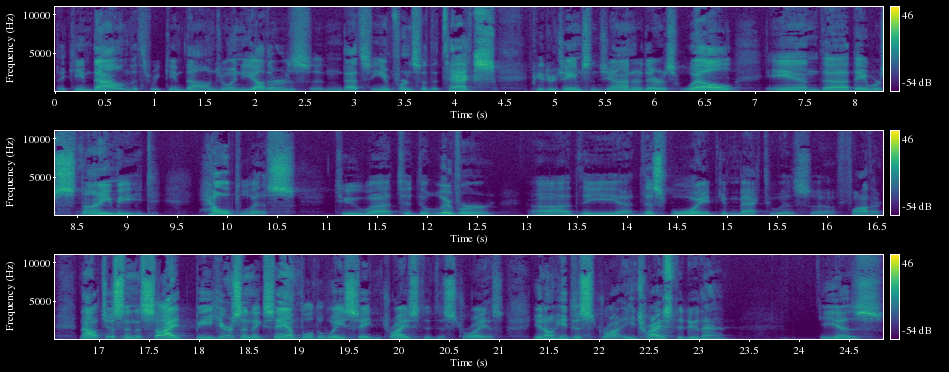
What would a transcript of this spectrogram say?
they came down, the three came down, joined the others, and that's the inference of the text. Peter, James, and John are there as well, and uh, they were stymied, helpless to, uh, to deliver uh, the, uh, this boy given back to his uh, father. Now, just an aside, B, here's an example of the way Satan tries to destroy us. You know, he, destroy, he tries to do that. He is.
